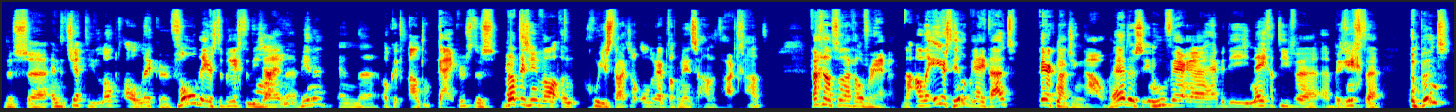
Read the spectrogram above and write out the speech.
Dus, uh, en de chat die loopt al lekker vol. De eerste berichten die zijn uh, binnen. En uh, ook het aantal kijkers. Dus nee. dat is in ieder geval een goede start. Een onderwerp dat mensen aan het hart gaat. Waar gaan we het vandaag over hebben? Nou, allereerst heel breed uit. Werkt nudging nou? Hè? Dus in hoeverre hebben die negatieve berichten een punt?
